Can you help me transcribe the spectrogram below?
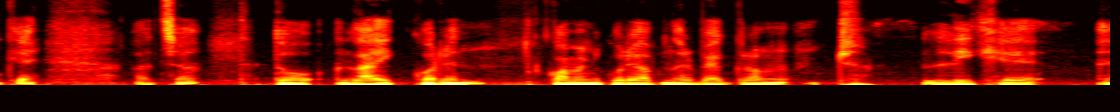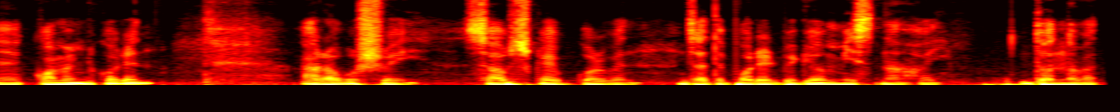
ওকে আচ্ছা তো লাইক করেন কমেন্ট করে আপনার ব্যাকগ্রাউন্ড লিখে কমেন্ট করেন, আর অবশ্যই সাবস্ক্রাইব করবেন, যাতে পরের ভিডিও মিস না হয়। ধন্যবাদ।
